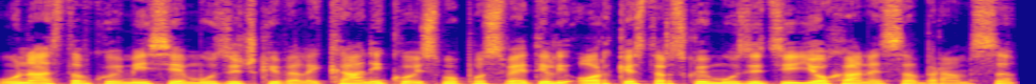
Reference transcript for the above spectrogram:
U nastavku emisije Muzički velikani koji smo posvetili orkestarskoj muzici Johannesa Brahmsa,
